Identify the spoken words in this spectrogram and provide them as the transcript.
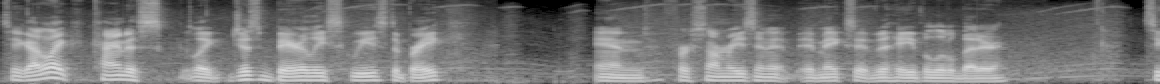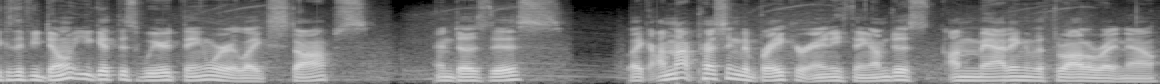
So you gotta like kind of like just barely squeeze the brake and for some reason it, it makes it behave a little better. See, because if you don't, you get this weird thing where it like stops and does this. Like I'm not pressing the brake or anything. I'm just, I'm matting the throttle right now.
